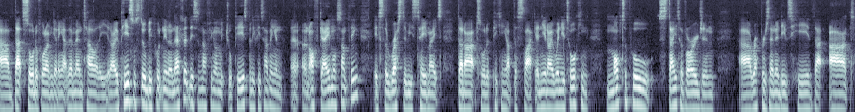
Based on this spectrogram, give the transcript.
Um, that's sort of what I'm getting at. Their mentality. You know, Pearce will still be putting in an effort. This is nothing on Mitchell Pearce, but if he's having an, an off game or something, it's the rest of his teammates that aren't sort of picking up the slack. And you know, when you're talking multiple state of origin uh, representatives here that aren't,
